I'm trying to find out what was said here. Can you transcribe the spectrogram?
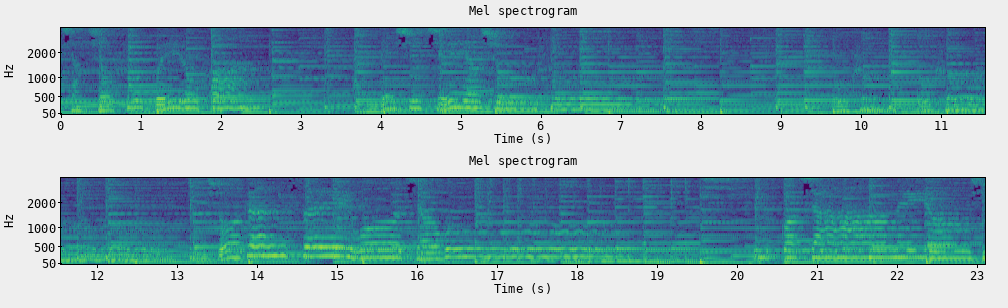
享受富贵荣华，世界要舒服。不哭不哭，说跟随我脚步。月光下没有心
